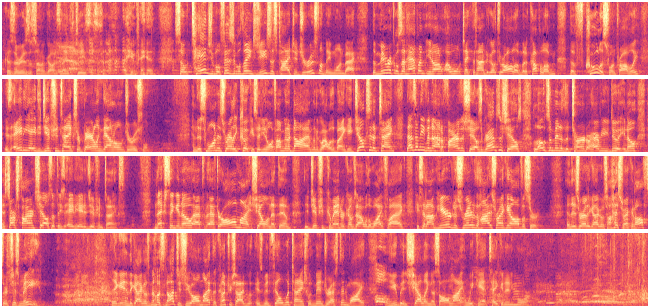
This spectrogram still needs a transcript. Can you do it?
Because there is a Son of God. His name is Jesus. Amen. So, tangible, physical things, Jesus tied to Jerusalem being won back. The miracles that happened, you know, I won't take the time to go through all of them, but a couple of them. The coolest one probably is 88 Egyptian tanks are barreling down on Jerusalem. And this one Israeli cook, he said, You know what? If I'm going to die, I'm going to go out with a bang. He jumps in a tank, doesn't even know how to fire the shells, grabs the shells, loads them into the turret or however you do it, you know, and starts firing shells at these 88 Egyptian tanks. Next thing you know, after, after all night shelling at them, the Egyptian commander comes out with a white flag. He said, I'm here to surrender the highest ranking officer. And the Israeli guy goes, Highest ranking officer? It's just me. And the guy goes, No, it's not just you. All night the countryside has been filled with tanks with men dressed in white. Oh. You've been shelling us all night and we can't take it anymore.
